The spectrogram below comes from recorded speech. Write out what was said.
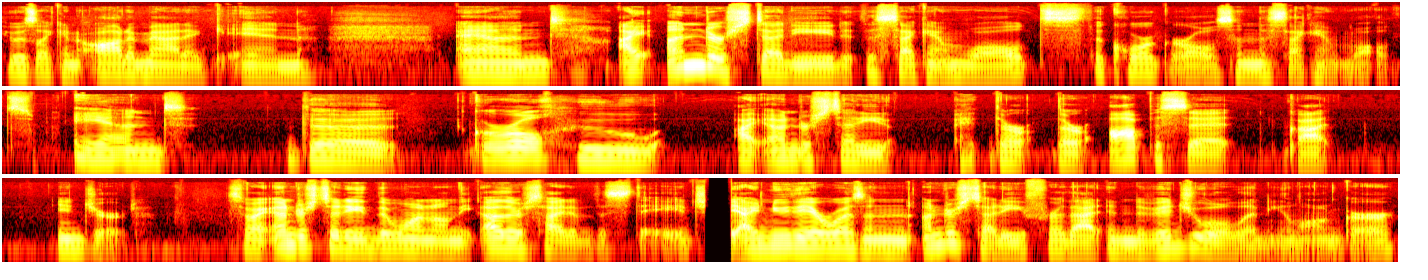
It was like an automatic in. And I understudied the second waltz, the corps girls in the second waltz. And the girl who I understudied, their, their opposite got injured. So I understudied the one on the other side of the stage. I knew there wasn't an understudy for that individual any longer.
